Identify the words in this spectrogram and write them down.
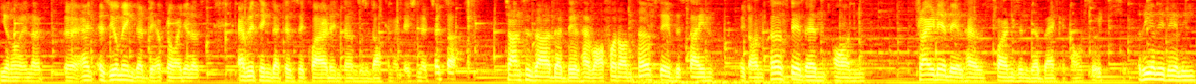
you know, in a, uh, assuming that they have provided us everything that is required in terms of documentation, etc. Chances are that they'll have offer on Thursday. If they sign it on Thursday, then on Friday they'll have funds in their bank account. So it's really, really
